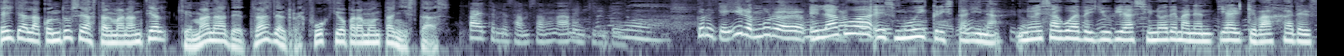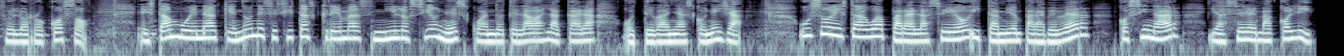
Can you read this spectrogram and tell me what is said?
ella la conduce hasta el manantial que emana detrás del refugio para montañistas. El agua es muy cristalina. No es agua de lluvia, sino de manantial que baja del suelo rocoso. Es tan buena que no necesitas cremas ni lociones cuando te lavas la cara o te bañas con ella. Uso esta agua para el aseo y también para beber, cocinar y hacer el makgeolli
